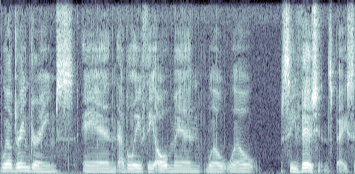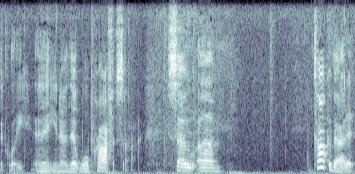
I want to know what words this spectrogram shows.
will dream dreams, and I believe the old men will will see visions, basically, uh, you know that will prophesy. So um, talk about it.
